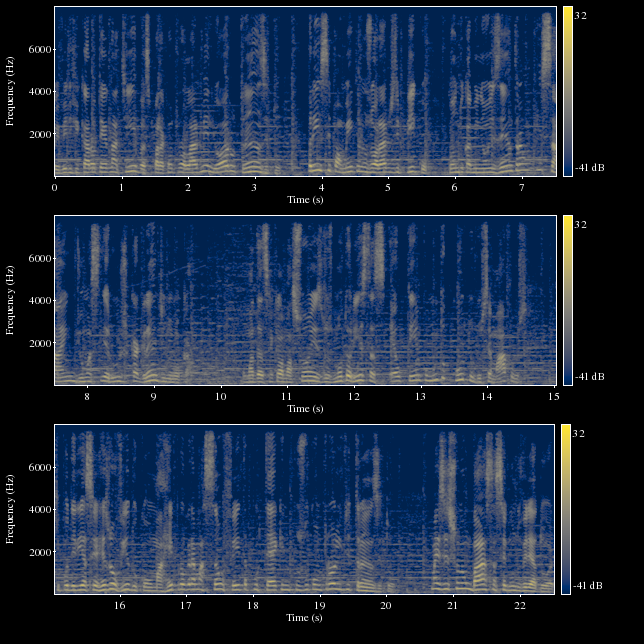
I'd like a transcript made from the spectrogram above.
foi verificar alternativas para controlar melhor o trânsito, principalmente nos horários de pico, quando caminhões entram e saem de uma siderúrgica grande no local. Uma das reclamações dos motoristas é o tempo muito curto dos semáforos, que poderia ser resolvido com uma reprogramação feita por técnicos do controle de trânsito. Mas isso não basta, segundo o vereador.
